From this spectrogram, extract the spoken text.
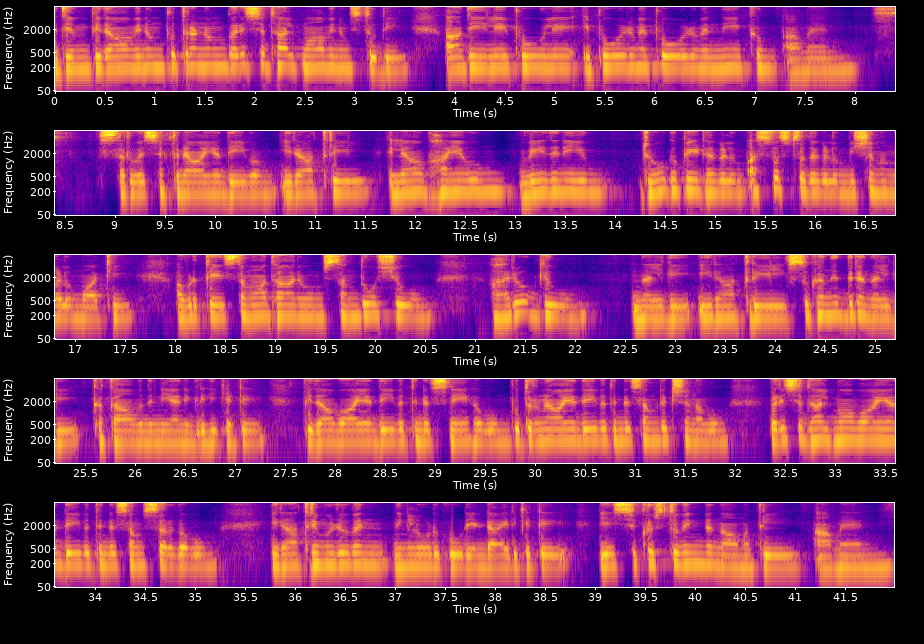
നിത്യം പിതാവിനും പുത്രനും പരിശുദ്ധാത്മാവിനും സ്തുതി. ആദിയിലെ പോലെ ഇപ്പോഴും എപ്പോഴും എന്നേക്കും. ആമേൻ. സർവശക്തനായ ദൈവം ഈ രാത്രിയിൽ എല്ലാ ഭയവും വേദനയും രോഗപീഠകളും അസ്വസ്ഥതകളും വിഷമങ്ങളും മാറ്റി അവിടുത്തെ സമാധാനവും സന്തോഷവും ആരോഗ്യവും നൽകി ഈ രാത്രിയിൽ സുഖനിദ്ര നൽകി കർത്താവ് നിന്നെ അനുഗ്രഹിക്കട്ടെ. പിതാവായ ദൈവത്തിന്റെ സ്നേഹവും പുത്രനായ ദൈവത്തിന്റെ സംരക്ഷണവും പരിശുദ്ധാത്മാവായ ദൈവത്തിന്റെ സംസർഗവും ഈ രാത്രി മുഴുവൻ നിങ്ങളോട് കൂടെ ഉണ്ടായിരിക്കട്ടെ. യേശുക്രിസ്തുവിന്റെ നാമത്തിൽ. ആമേൻ.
